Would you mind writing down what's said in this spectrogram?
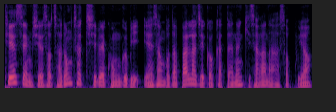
TSMC에서 자동차 칩의 공급이 예상보다 빨라질 것 같다는 기사가 나왔었고요.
